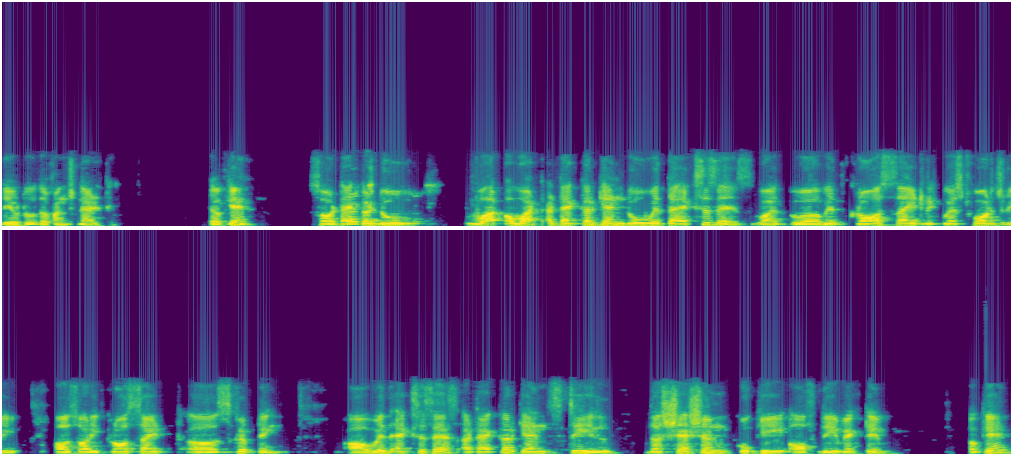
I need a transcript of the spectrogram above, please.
due to the functionality. Okay? So attacker do what what attacker can do with the XSS with, uh, with cross-site request forgery oh sorry cross-site uh, scripting? Uh, with XSS attacker can steal the session cookie of the victim. Okay?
